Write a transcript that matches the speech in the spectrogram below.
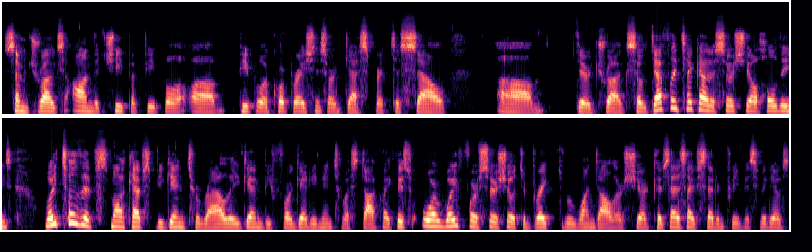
some drugs on the cheap if people uh, people or corporations are desperate to sell um, their drugs. So definitely check out Assertio Holdings. Wait till the small caps begin to rally again before getting into a stock like this, or wait for Assertio to break through $1 share. Because as I've said in previous videos,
